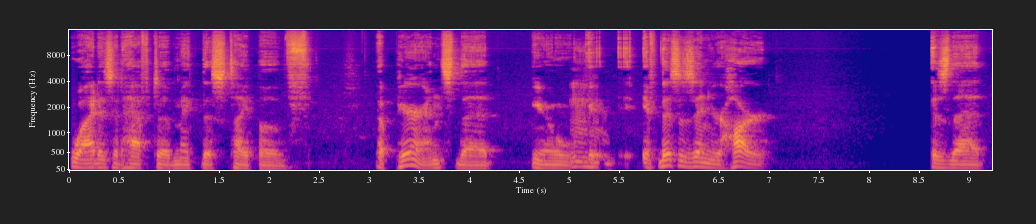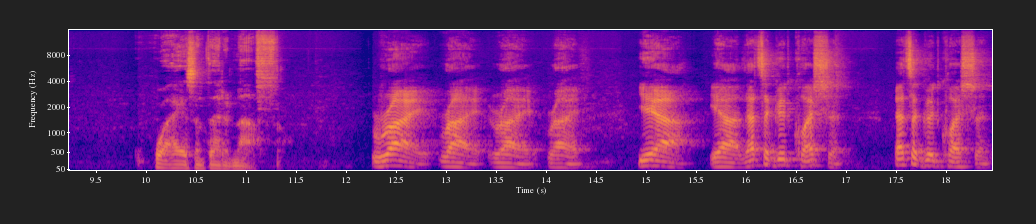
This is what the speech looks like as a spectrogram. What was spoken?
why does it have to make this type of appearance that you know Mhm. if, if this is in your heart is that why isn't that enough Right, right, right, right. Yeah, yeah, that's a good question. That's a good question.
